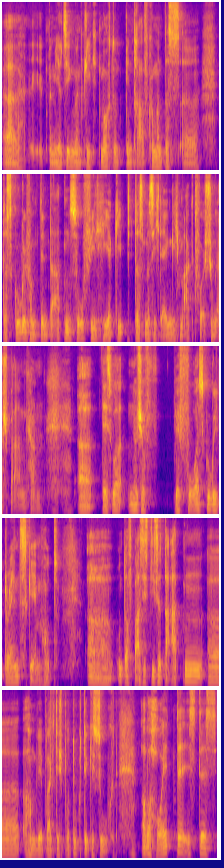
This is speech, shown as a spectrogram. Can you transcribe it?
äh, bei mir hat es irgendwann Klick gemacht und bin draufgekommen, dass, äh, dass Google von den Daten so viel hergibt, dass man sich eigentlich Marktforschung ersparen kann. Äh, das war nur schon bevor es Google Trends gegeben hat. Äh, und auf Basis dieser Daten äh, haben wir praktisch Produkte gesucht. Aber heute ist es,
